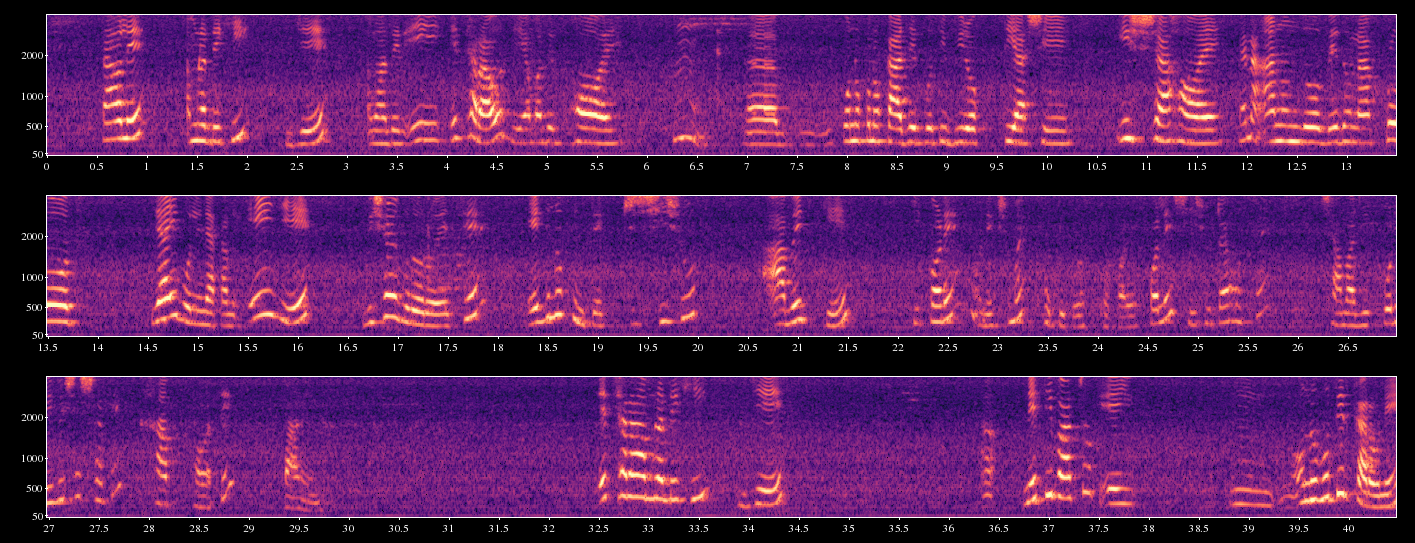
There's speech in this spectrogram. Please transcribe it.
তাহলে আমরা দেখি যে আমাদের এই, এছাড়াও যে আমাদের ভয়, হুম কোনো কোনো কাজের প্রতি বিরক্তি আসে, ঈর্ষা হয়, তাই না? আনন্দ, বেদনা, ক্রোধ, যাই বলি না কেন। এই যে বিষয়গুলো রয়েছে, এগুলো কিন্তু একটি শিশুর আবেগকে কী করে? অনেক সময় ক্ষতিগ্রস্ত করে। ফলে শিশুটা হচ্ছে সামাজিক পরিবেশের সাথে খাপ খাওয়াতে পারে না। এছাড়া আমরা দেখি যে নেতিবাচক এই অনুভূতির কারণে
